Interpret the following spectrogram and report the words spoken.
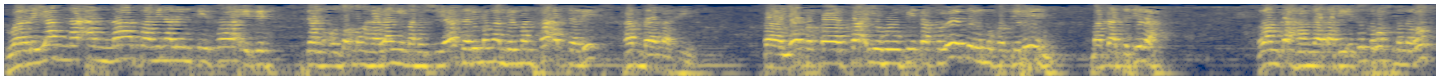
Waliyamna an-nasa minal intifa'idih dan untuk menghalangi manusia dari mengambil manfaat dari hamba tadi. Fayabqa sa'yuhu fi takhlitil mubtilin. Maka jadilah langkah hamba tadi itu terus menerus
